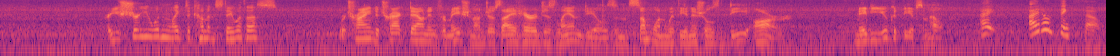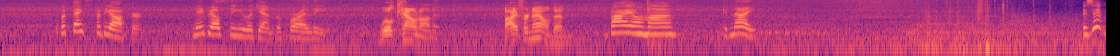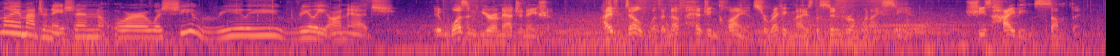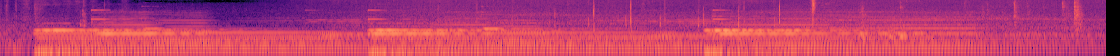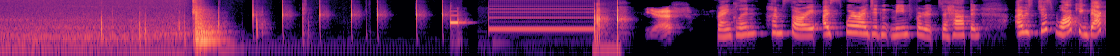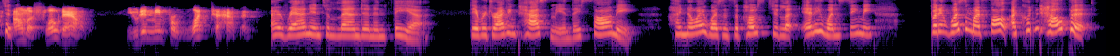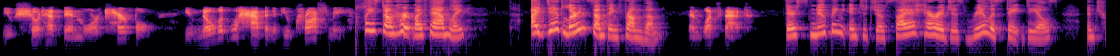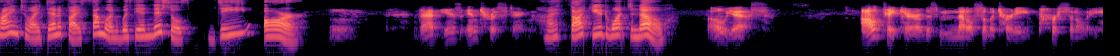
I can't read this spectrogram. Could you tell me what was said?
Are you sure you wouldn't like to come and stay with us? We're trying to track down information on Josiah Harridge's land deals and someone with the initials DR. Maybe you could be of some help. I I don't think so. But thanks for the offer. Maybe I'll see you again before I leave. We'll count on it. Bye for now, then. Bye, Alma. Good night. Is it my imagination, or was she really, really on edge? It wasn't your imagination. I've dealt with enough hedging clients to recognize the syndrome when I see it. She's hiding something. Franklin, I'm sorry. I swear I didn't mean for it to happen. I was just walking back to. Alma, slow down. You didn't mean for what to happen. I ran into Landon and Thia. They were driving past me and they saw me. I know I wasn't supposed to let anyone see me, but it wasn't my fault. I couldn't help it. You should have been more careful. You know what will happen if you cross me. Please don't hurt my family. I did learn something from them. And what's that? They're snooping into Josiah Harridge's real estate deals and trying to identify someone with the initials DR. Hmm. That is interesting. I thought you'd want to know. Oh, yes. I'll take care of this meddlesome attorney personally.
